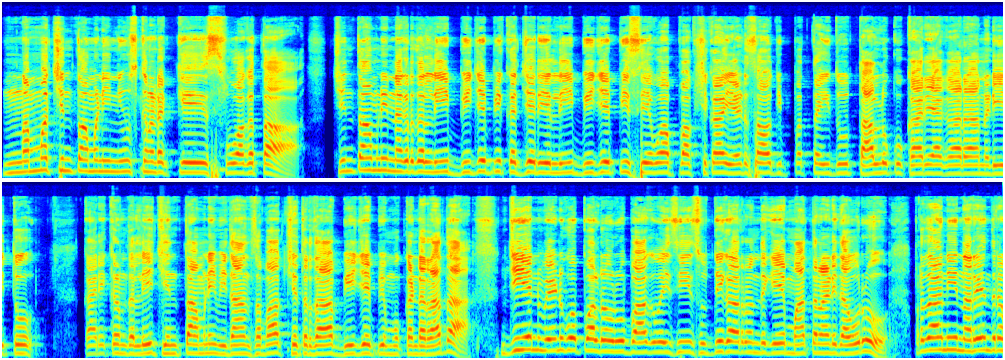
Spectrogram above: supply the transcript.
ನಮ್ಮ ಚಿಂತಾಮಣಿ ನ್ಯೂಸ್ ಕನ್ನಡಕ್ಕೆ ಸ್ವಾಗತ. ಚಿಂತಾಮಣಿ ನಗರದಲ್ಲಿ ಬಿಜೆಪಿ ಕಚೇರಿಯಲ್ಲಿ ಬಿಜೆಪಿ ಸೇವಾ ಪಾಕ್ಷಿಕ ಎರಡು ಸಾವಿರದ ಇಪ್ಪತ್ತೈದು ತಾಲೂಕು ಕಾರ್ಯಾಗಾರ ನಡೆಯಿತು. ಕಾರ್ಯಕ್ರಮದಲ್ಲಿ ಚಿಂತಾಮಣಿ ವಿಧಾನಸಭಾ ಕ್ಷೇತ್ರದ ಬಿಜೆಪಿ ಮುಖಂಡರಾದ ಜಿ ಎನ್ ವೇಣುಗೋಪಾಲ್ರವರು ಭಾಗವಹಿಸಿ ಸುದ್ದಿಗಾರರೊಂದಿಗೆ ಮಾತನಾಡಿದ ಅವರು, ಪ್ರಧಾನಿ ನರೇಂದ್ರ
